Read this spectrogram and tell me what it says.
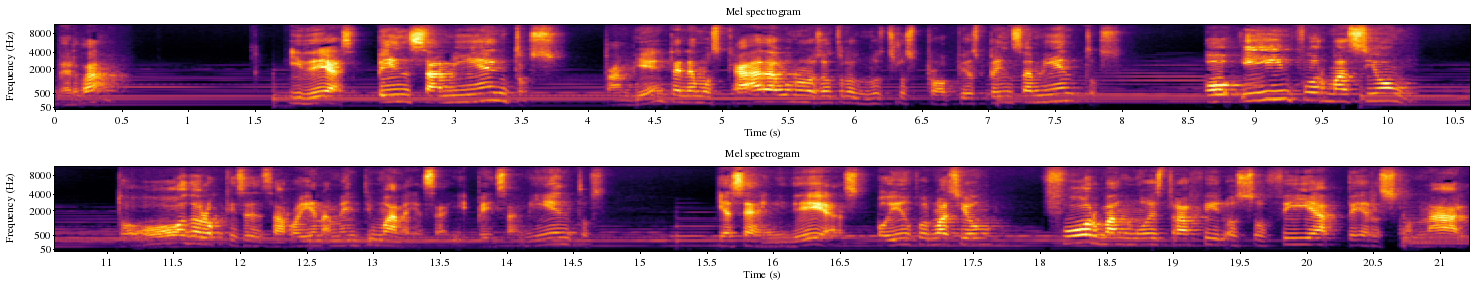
¿Verdad? Ideas, pensamientos. También tenemos cada uno de nosotros nuestros propios pensamientos. O información. Todo lo que se desarrolla en la mente humana, ya sea pensamientos, ya sean ideas o información, forman nuestra filosofía personal.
